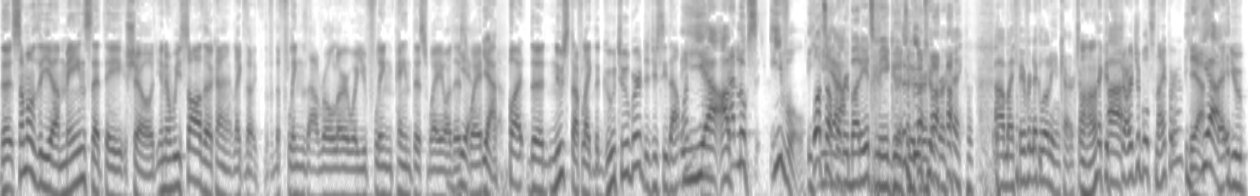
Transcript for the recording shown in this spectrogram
the some of the uh, mains that they showed, you know, we saw the kind of like the the Flingza Roller where you fling paint this way or this Yeah. way. Yeah. But the new stuff like the GooTuber, did you see that one? Yeah, uh, that looks evil. What's up, everybody? It's me, The GoodTuber. GoTuber, hey, uh, my favorite Nickelodeon character. Uh-huh. Like a chargeable sniper. Yeah. Yeah, That it- you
